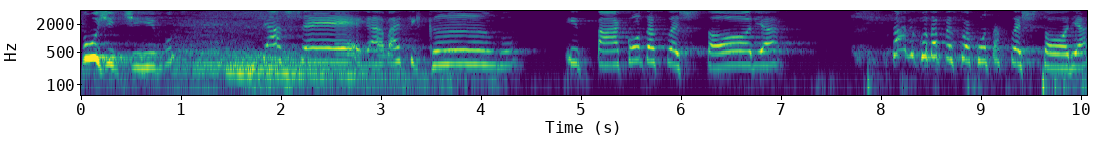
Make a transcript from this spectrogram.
fugitivos, se achega, vai ficando, e pá, conta a sua história. Sabe quando a pessoa conta a sua história,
